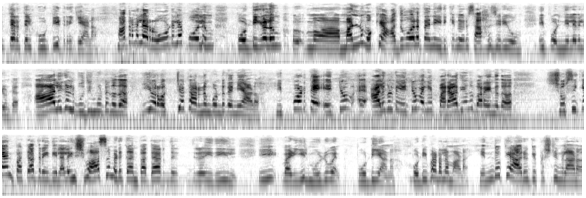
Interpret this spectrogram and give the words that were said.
ഇത്തരത്തിൽ കൂട്ടിയിട്ടിരിക്കുകയാണ്. മാത്രമല്ല റോഡിലെ പോലും പൊടികളും മണ്ണുമൊക്കെ അതുപോലെ തന്നെ ഇരിക്കുന്ന ഒരു സാഹചര്യവും ഇപ്പോൾ നിലവിലുണ്ട്. ആളുകൾ ബുദ്ധിമുട്ടുന്നത് ഈ ഒരു ഒറ്റ കാരണം കൊണ്ട് തന്നെയാണ്. ഇപ്പോഴത്തെ ഏറ്റവും ആളുകളുടെ ഏറ്റവും വലിയ പരാതി എന്ന് പറയുന്നത് ശ്വസിക്കാൻ പറ്റാത്ത രീതിയിൽ അല്ലെങ്കിൽ ശ്വാസം എടുക്കാൻ പറ്റാത്ത രീതിയിൽ ഈ വഴിയിൽ മുഴുവൻ പൊടിയാണ് പൊടിപടലമാണ്. എന്തൊക്കെ ആരോഗ്യ പ്രശ്നങ്ങളാണ്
